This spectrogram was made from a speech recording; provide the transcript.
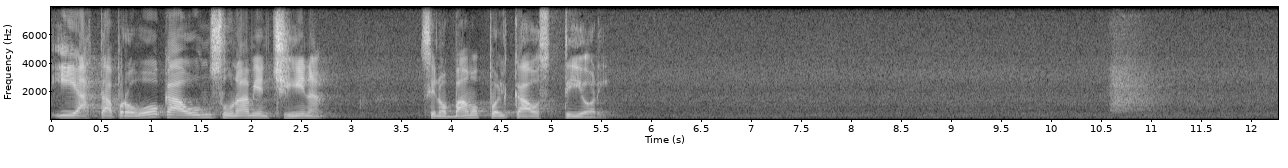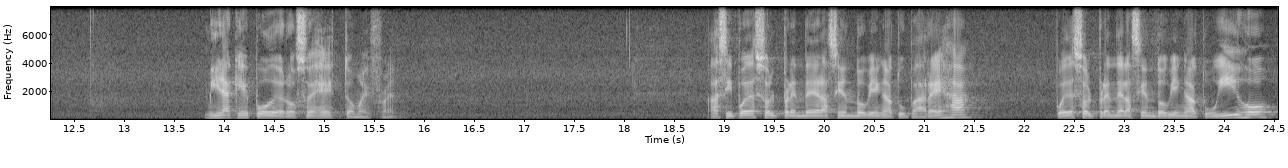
y hasta provoca un tsunami en China si nos vamos por el caos theory. Mira qué poderoso es esto, my friend. Así puedes sorprender haciendo bien a tu pareja, puedes sorprender haciendo bien a tu hijo,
